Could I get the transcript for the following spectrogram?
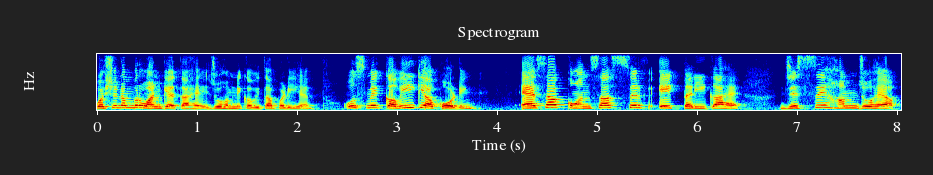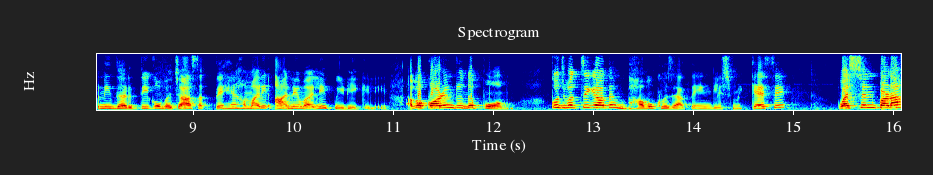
question number one कहता है, जो हमने कविता पढ़ी है, उसमें कवि के अकॉर्डिंग ऐसा कौन सा सिर्फ़ एक तरीका है जिससे हम जो है अपनी धरती को बचा सकते हैं हमारी आने वाली पीढ़ी के लिए। अब अकॉर्डिंग टू द पोम कुछ बच्चे क्या होते हैं? भावुक हो जाते हैं इंग्लिश में। कैसे? क्वेश्चन पढ़ा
